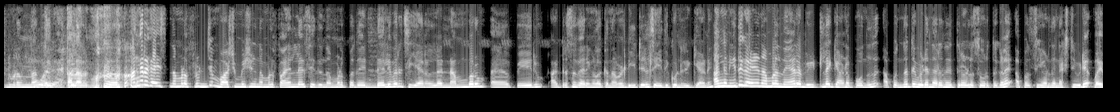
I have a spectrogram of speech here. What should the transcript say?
ഇനി ഇവിടെ നിന്നാൽ തലറങ്ങും അങ്ങനെ ഗൈസ് നമ്മുടെ ഫ്രിഡ്ജും വാഷിംഗ് മെഷീനും നമ്മൾ ഫൈനലൈസ് ചെയ്ത് നമ്മളിപ്പോൾ അത് ഡെലിവറി ചെയ്യാനുള്ള നമ്പറും പേരും അഡ്രസ്സും കാര്യങ്ങളൊക്കെ നമ്മൾ ഡീറ്റെയിൽസ് എഴുതിക്കൊണ്ടിരിക്കുകയാണ്. അങ്ങനെ ഇത് കഴിഞ്ഞ് നമ്മൾ നേരെ വീട്ടിലേക്കാണ് പോകുന്നത്. അപ്പോൾ ഇന്നത്തെ വീഡിയോ നിറഞ്ഞ ഇത്രയുള്ള സുഹൃത്തുക്കളെ. അപ്പോൾ see on the next video bye bye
